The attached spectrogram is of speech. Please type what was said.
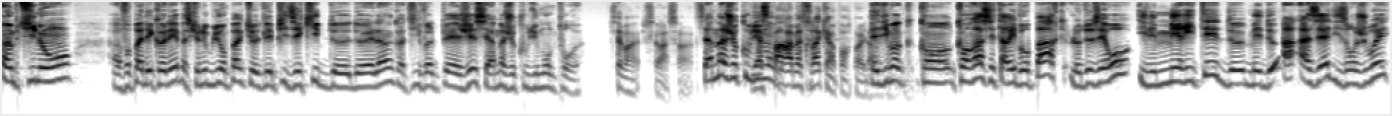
Un petit nom, euh, faut pas déconner, parce que n'oublions pas que les petites équipes de, de L1, quand ils voient le PSG, c'est un match de Coupe du Monde pour eux. C'est vrai, c'est vrai, c'est vrai. C'est un match de Coupe Il y a du ce Monde. paramètre-là qui est important. Et dis-moi, quand, quand Reims est arrivé au parc, le 2-0, il est mérité, de, mais de A à Z, ils ont joué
